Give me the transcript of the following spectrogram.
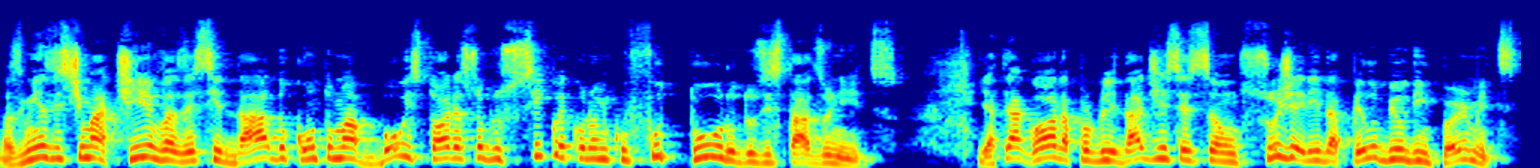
Nas minhas estimativas, esse dado conta uma boa história sobre o ciclo econômico futuro dos Estados Unidos. E até agora, a probabilidade de recessão sugerida pelo Building Permits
